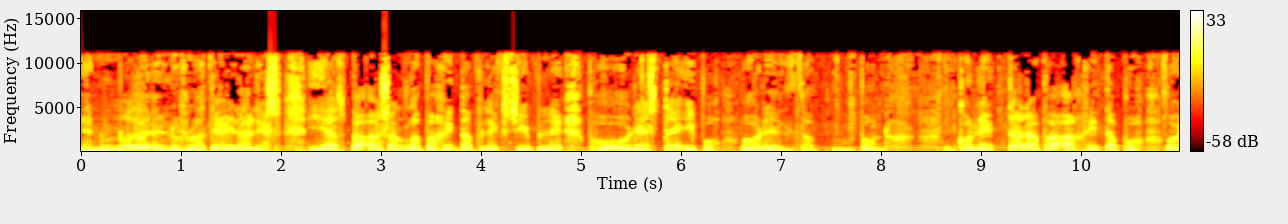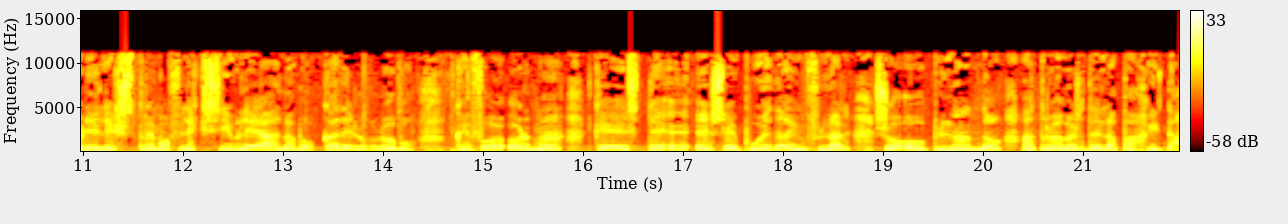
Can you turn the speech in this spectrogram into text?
en uno de los laterales y haz pasar la pajita flexible por este y por el tapón. Conecta la pajita por el extremo flexible a la boca del globo, que forma que este se pueda inflar soplando a través de la pajita.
